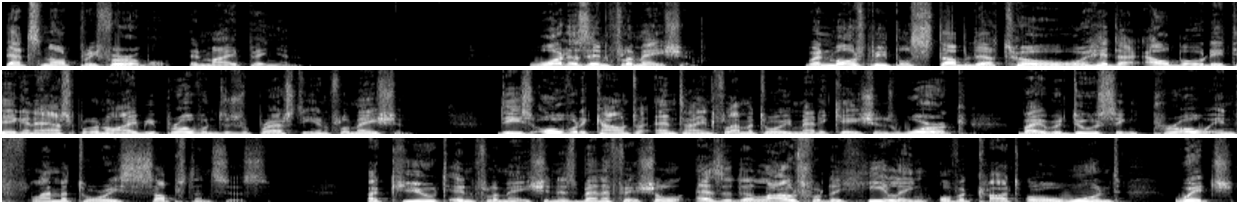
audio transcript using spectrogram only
That's not preferable, in my opinion. What is inflammation? When most people stub their toe or hit their elbow, they take an aspirin or ibuprofen to suppress the inflammation. These over the counter anti inflammatory medications work by reducing pro inflammatory substances. Acute inflammation is beneficial as it allows for the healing of a cut or a wound, which,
